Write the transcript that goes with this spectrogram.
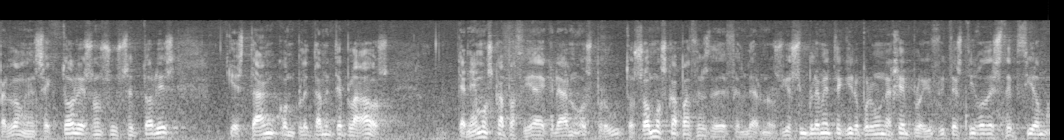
perdón, en sectores o en subsectores que están completamente plagados. Tenemos capacidad de crear nuevos productos, somos capaces de defendernos. Yo simplemente quiero poner un ejemplo. Yo fui testigo de excepción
